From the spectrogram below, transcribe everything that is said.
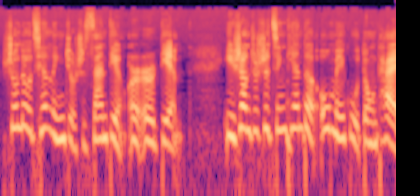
收六千零九十三点二二点。以上就是今天的欧美股动态。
